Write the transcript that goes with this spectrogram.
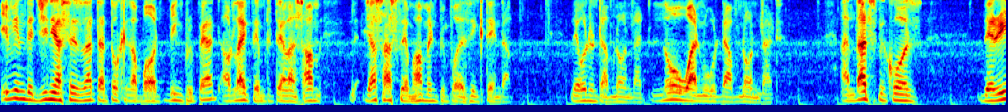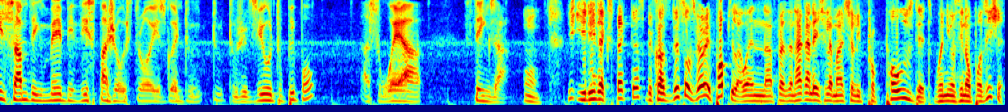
Even the geniuses that are talking about being prepared, I would like them to tell us how. Just ask them how many people they think turned up. They wouldn't have known that. No one would have known that, and that's because there is something maybe this partial withdrawal is going to, to, to reveal to people as to where things are. You, you didn't expect this because this was very popular when uh, President Hakainde Hichilema actually proposed it when he was in opposition.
